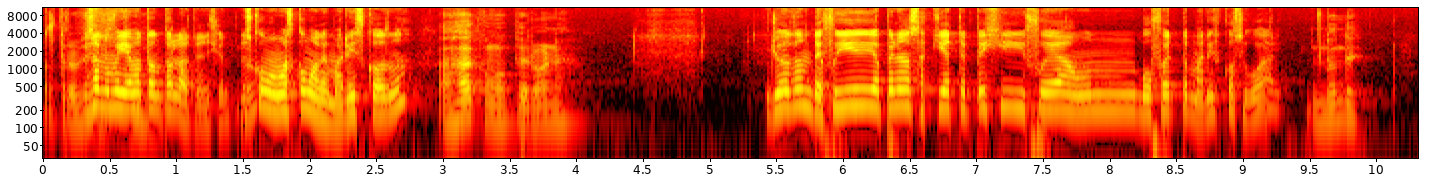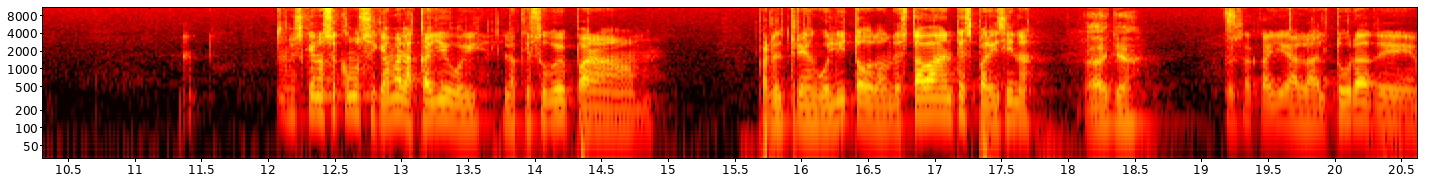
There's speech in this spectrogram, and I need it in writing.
Otra vez Eso no me llama estuve- tanto la atención. Es como más como de mariscos, ¿no? Ajá, como peruana. Yo donde fui apenas aquí a Tepeji fue a un buffet de mariscos igual. ¿Dónde? Es que no sé cómo se llama la calle, güey. La que sube para, para el triangulito, donde estaba antes Parisina. Ah, ya. Esa calle a la altura de...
